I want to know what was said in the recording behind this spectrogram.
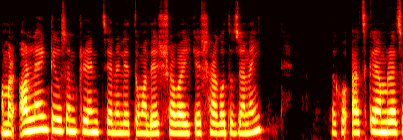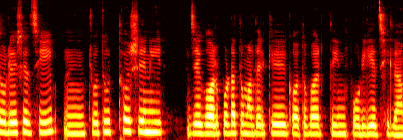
আমার অনলাইন টিউশন ফ্রেন্ড চ্যানেলে তোমাদের সবাইকে স্বাগত জানাই। দেখো, আজকে আমরা চলে এসেছি চতুর্থ শ্রেণির যে গল্পটা তোমাদেরকে গতবার দিন পড়িয়েছিলাম,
